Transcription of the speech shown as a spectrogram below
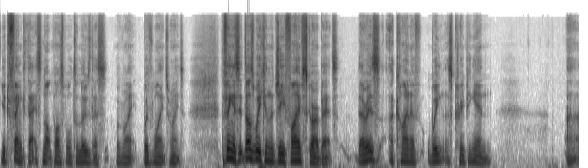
you'd think that it's not possible to lose this with white with white, right? The thing is, it does weaken the G5 square a bit, there is a kind of weakness creeping in, uh,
